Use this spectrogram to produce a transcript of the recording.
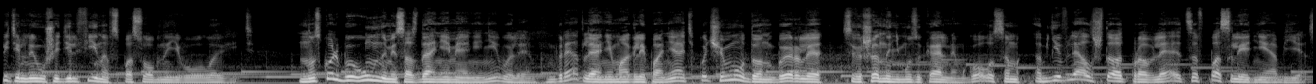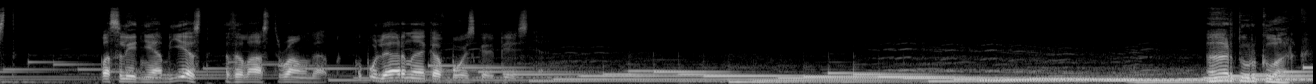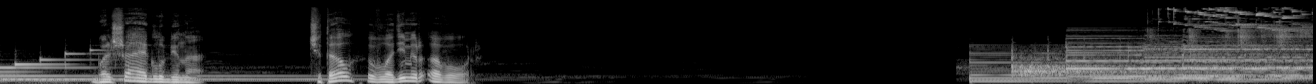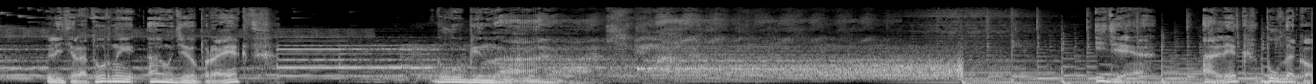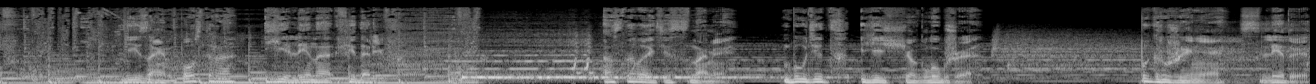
Чувствительные уши дельфинов способны его уловить. Но сколь бы умными созданиями они ни были, вряд ли они могли понять, почему Дон Берли совершенно не музыкальным голосом объявлял, что отправляется в последний объезд. Последний объезд The Last Roundup – популярная ковбойская песня. Артур Кларк. Большая глубина. Читал Владимир Авор. Литературный аудиопроект «Глубина». Идея. Олег Булдаков. Дизайн постера Елена Федорив. Оставайтесь с нами. Будет еще глубже. Погружение следует.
